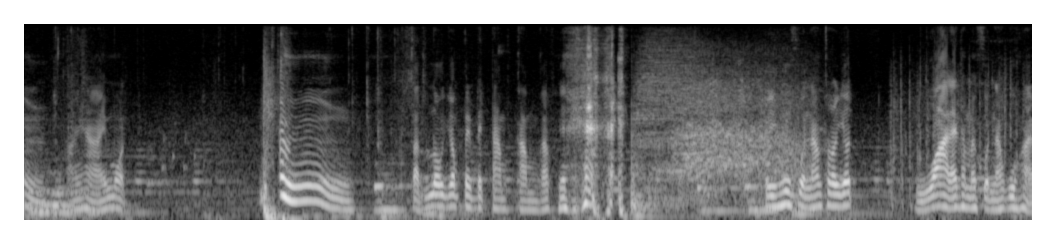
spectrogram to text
มหายหายหมด อืมสัตว์โลกย่อมเป็นไปตามกรรมครับ ไปให้ขวดน้ำทรยศว่าแล้วทำไมขวดน้ำกูหาย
